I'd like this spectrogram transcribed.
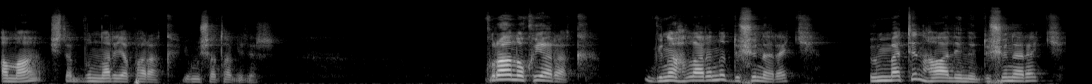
Ama işte bunları yaparak yumuşatabilir. Kur'an okuyarak, günahlarını düşünerek, ümmetin halini düşünerek,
